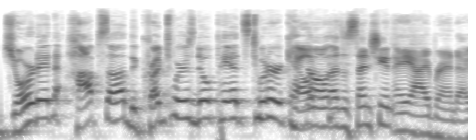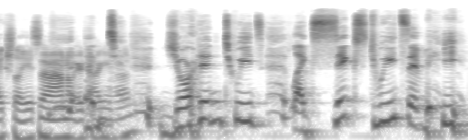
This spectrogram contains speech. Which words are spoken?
Jordan hops on the Crunch Wears No Pants Twitter account. no, that's a sentient AI brand actually. So I don't know what you're talking about. Jordan tweets like six tweets at me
